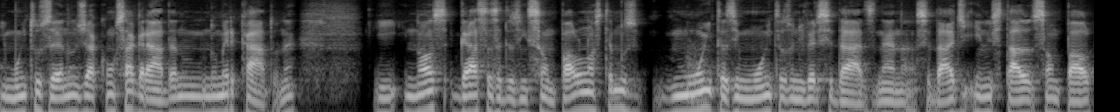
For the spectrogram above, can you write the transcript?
e muitos anos já consagrada no, no mercado, né? E nós, graças a Deus, em São Paulo, nós temos muitas e muitas universidades né, na cidade e no estado de São Paulo,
